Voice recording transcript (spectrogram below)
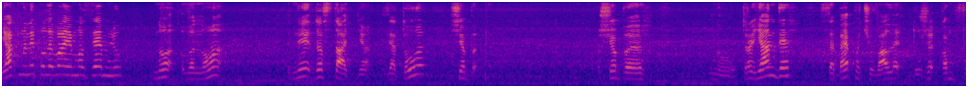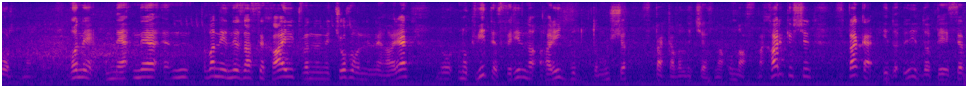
Як ми не поливаємо землю, но воно недостатньо для того, щоб, щоб е, ну, троянди себе почували дуже комфортно. Вони не, не, вони не засихають, вони нічого, вони не горять. Ну, ну квіти все рівно горіть будуть, тому що спека величезна. У нас на Харківщині спека і до, і до 50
